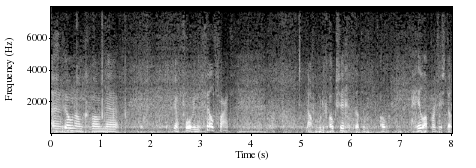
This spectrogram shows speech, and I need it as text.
uh, Ronan gewoon uh, ja, voor in het veld vaart. Nou moet ik ook zeggen dat het ook heel apart is dat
